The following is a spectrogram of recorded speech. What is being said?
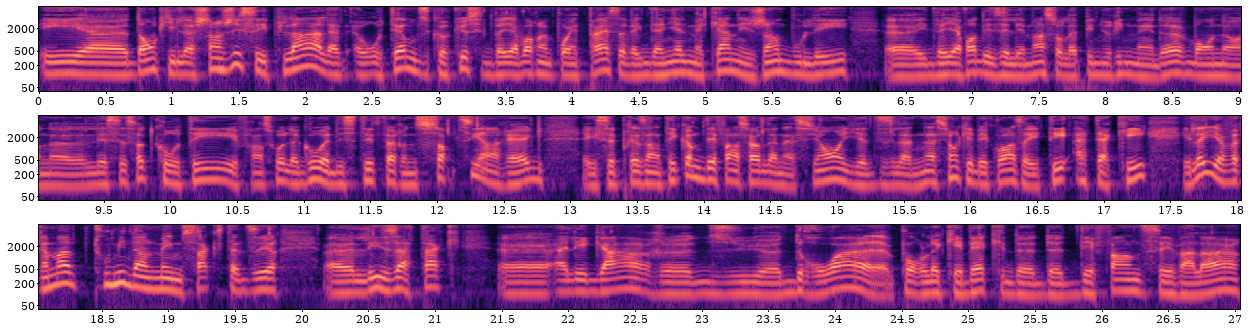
Et euh, donc, il a changé ses plans. la- au terme du caucus, il devait y avoir un point de presse avec Daniel McCann et Jean Boulet. Euh, il devait y avoir des éléments sur la pénurie de main-d'œuvre. Bon, on a, on a laissé ça de côté et François Legault a décidé de faire une sortie en règle et il s'est présenté comme défenseur de la nation. Il a dit la nation québécoise a été attaquée. Et là, il a vraiment tout mis dans le même sac, c'est-à-dire euh, les attaques euh, à l'égard euh, du droit pour le Québec de, de défendre ses valeurs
